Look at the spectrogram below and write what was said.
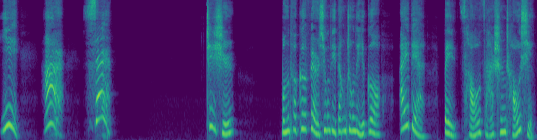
一、二、三。这时，蒙特戈菲尔兄弟当中的一个埃典被嘈杂声吵醒，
